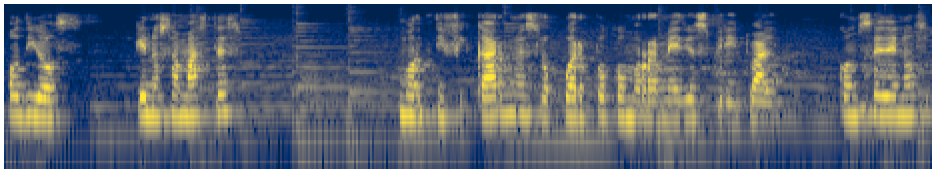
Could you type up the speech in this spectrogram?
Oh Dios, que nos amaste mortificar nuestro cuerpo como remedio espiritual, concédenos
